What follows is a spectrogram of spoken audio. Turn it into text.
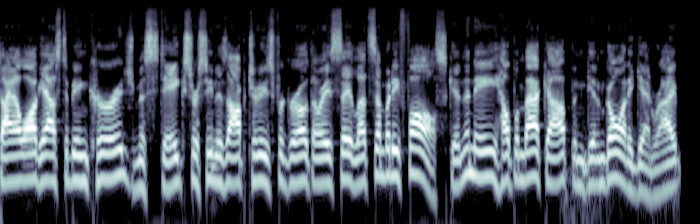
Dialogue has to be encouraged. Mistakes are seen as opportunities for growth. I always say, let somebody fall, skin the knee, help them back up, and get them going again, right?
